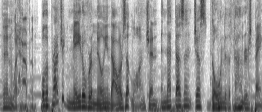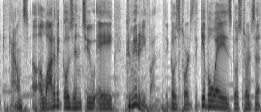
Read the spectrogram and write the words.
then what happened? Well, the project made over a million dollars at launch, and, and that doesn't just go into the founders' bank accounts. A, a lot of it goes into a community fund that goes towards the giveaways, goes towards the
